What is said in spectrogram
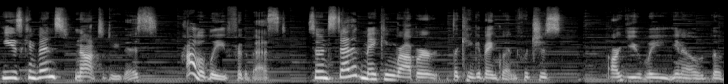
He is convinced not to do this, probably for the best. So instead of making Robert the King of England, which is arguably, you know, the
